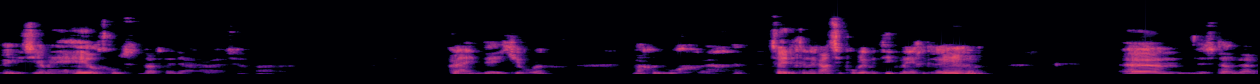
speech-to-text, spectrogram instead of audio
realiseer me heel goed dat we daar, eh, zeg maar, een klein beetje hoor, maar genoeg eh, tweede generatie problematiek meegekregen Mhm. hebben. Ehm, dus da- daar,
